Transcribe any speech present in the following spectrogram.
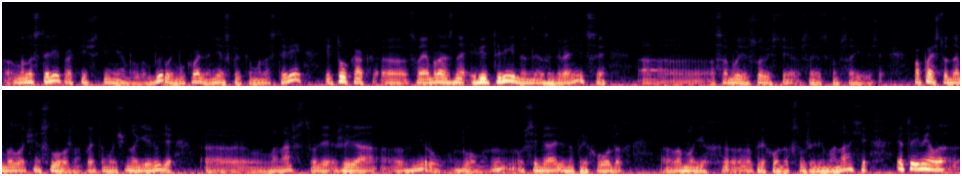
монастырей практически не было. Было буквально несколько монастырей, и то, как э, своеобразная витрина для заграницы о свободе совести в Советском Союзе. Попасть туда было очень сложно, поэтому очень многие люди э, монашествовали, живя в миру дома, ну, у себя или на приходах. Во многих э, приходах служили монахи. Это имело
